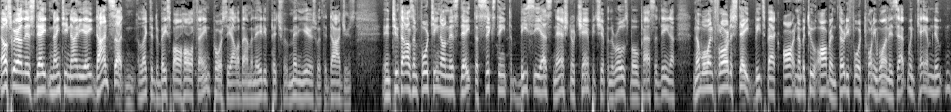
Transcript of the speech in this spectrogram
Elsewhere on this date in 1998, Don Sutton elected to Baseball Hall of Fame. Of course, the Alabama native pitched for many years with the Dodgers. In 2014, on this date, the 16th BCS National Championship in the Rose Bowl, Pasadena. Number one, Florida State beats back R- number two, Auburn, 34 21. Is that when Cam Newton,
